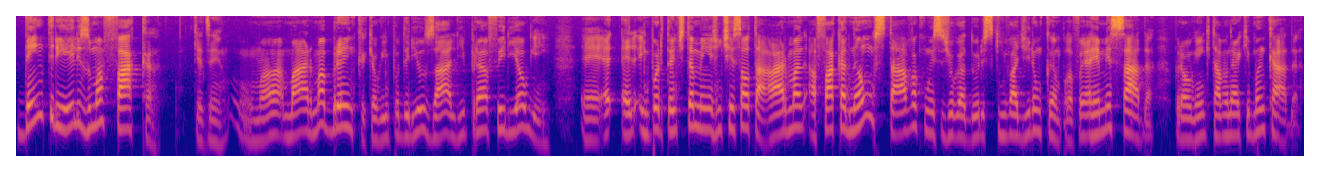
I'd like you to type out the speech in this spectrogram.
dentre eles uma faca Quer dizer, uma, uma arma branca que alguém poderia usar ali para ferir alguém. É, é, é, importante também a gente ressaltar: a arma, a faca não estava com esses jogadores que invadiram o campo, ela foi arremessada por alguém que estava na arquibancada.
